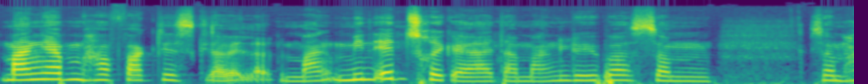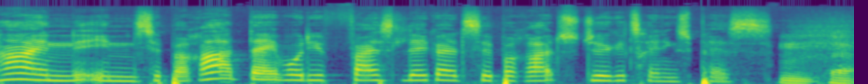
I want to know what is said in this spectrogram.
mange af dem har faktisk, eller mange, min indtryk er, at der er mange løbere, som, som har en, en separat dag, hvor de faktisk lægger et separat styrketræningspas. Mm. Ja.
